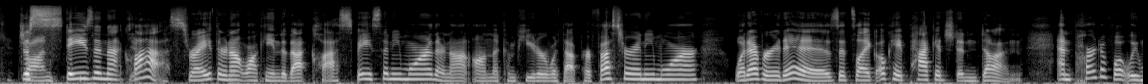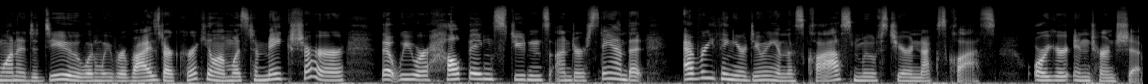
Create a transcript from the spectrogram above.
just stays in that class, yeah. right? They're not walking into that class space anymore. They're not on the computer with that professor anymore whatever it is, it's like, okay, packaged and done. And part of what we wanted to do when we revised our curriculum was to make sure that we were helping students understand that everything you're doing in this class moves to your next class or your internship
